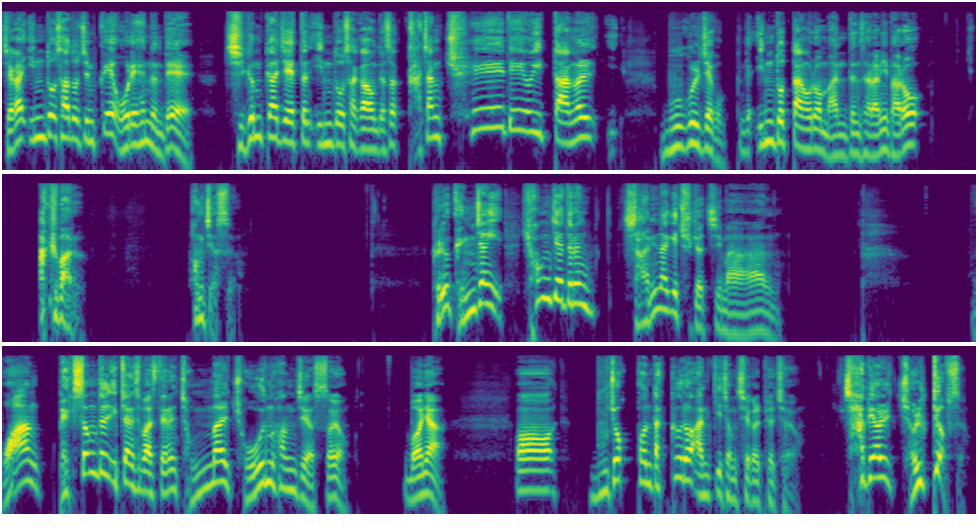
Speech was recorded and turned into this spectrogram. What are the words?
제가 인도사도 지금 꽤 오래 했는데 지금까지 했던 인도사 가운데서 가장 최대의 땅을 이- 무굴 제국, 그러니까 인도 땅으로 만든 사람이 바로 아크바르 황제였어요. 그리고 굉장히 형제들은 잔인하게 죽였지만 왕 백성들 입장에서 봤을 때는 정말 좋은 황제였어요. 뭐냐? 어, 무조건 다 끌어안기 정책을 펼쳐요. 차별 절대 없어요.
